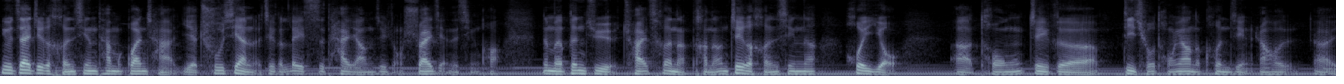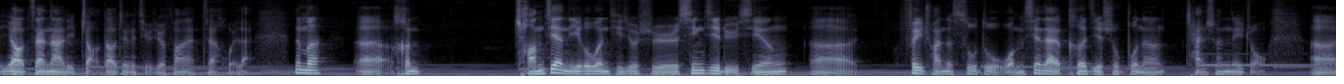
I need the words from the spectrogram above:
因为在这个恒星，他们观察也出现了这个类似太阳这种衰减的情况。那么根据揣测呢，可能这个恒星呢会有，啊，同这个。地球同样的困境，然后呃要在那里找到这个解决方案再回来。那么呃很常见的一个问题就是星际旅行，呃飞船的速度，我们现在科技是不能产生那种呃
